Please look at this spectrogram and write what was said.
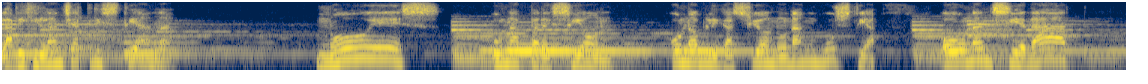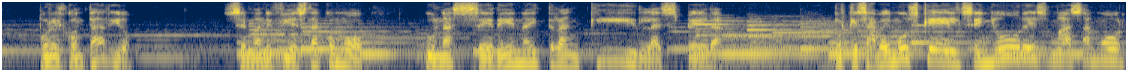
La vigilancia cristiana no es una presión, una obligación, una angustia o una ansiedad. Por el contrario, se manifiesta como una serena y tranquila espera. Porque sabemos que el Señor es más amor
